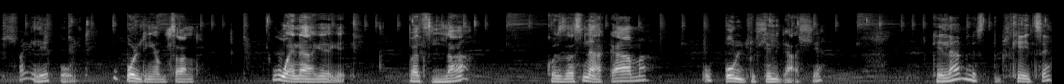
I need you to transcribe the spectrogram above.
sifake le bold ubold ngiyamthanda uwena-ke ke but la cause asinagama ubold uhleli kahle okay la mele siduplicate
